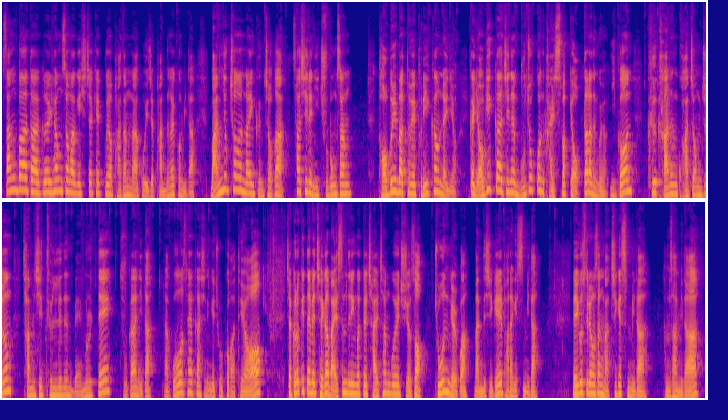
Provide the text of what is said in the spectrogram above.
쌍바닥을 형성하기 시작했고요. 바닥 나고 이제 반등할 겁니다. 16,000원 라인 근처가 사실은 이 주봉상 더블 바텀의 브레이크아웃 라인이요. 그러니까 여기까지는 무조건 갈 수밖에 없다라는 거예요. 이건 그 가는 과정 중 잠시 들르는 매물대 구간이다. 라고 생각하시는 게 좋을 것 같아요. 자, 그렇기 때문에 제가 말씀드린 것들 잘 참고해 주셔서 좋은 결과 만드시길 바라겠습니다. 네, 이것으로 영상 마치겠습니다. 감사합니다.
